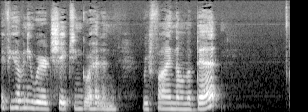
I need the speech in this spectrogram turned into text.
If you have any weird shapes, you can go ahead and refine them a bit. I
